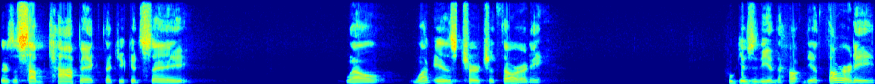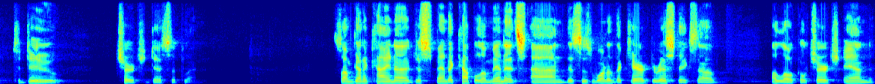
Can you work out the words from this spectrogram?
there's a subtopic that you could say, well, what is church authority? Who gives you the, the authority to do church discipline? So I'm going to kind of just spend a couple of minutes on this is one of the characteristics of a local church and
